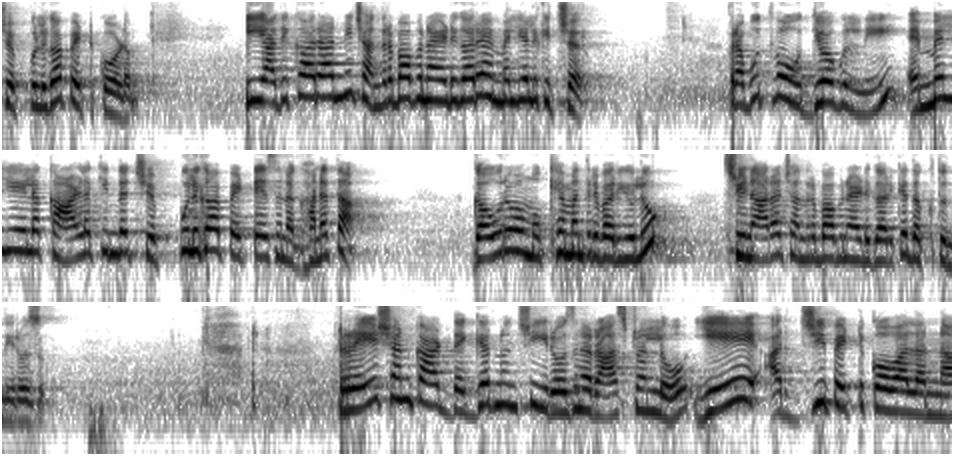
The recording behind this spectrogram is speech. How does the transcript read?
చెప్పులుగా పెట్టుకోవడం. ఈ అధికారాన్ని చంద్రబాబు నాయుడు గారే ఎమ్మెల్యేలకు ఇచ్చారు. ప్రభుత్వ ఉద్యోగుల్ని ఎమ్మెల్యేల కాళ్ళ కింద చెప్పులుగా పెట్టేసిన ఘనత గౌరవ ముఖ్యమంత్రి వర్యులు శ్రీ నారా చంద్రబాబు నాయుడు గారికే దక్కుతుంది ఈరోజు. రేషన్ కార్డ్ దగ్గర నుంచి ఈ రోజున రాష్ట్రంలో ఏ అర్జీ పెట్టుకోవాలన్నా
